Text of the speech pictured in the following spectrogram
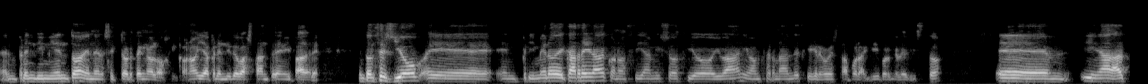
emprendimiento en el sector tecnológico, ¿no? Y he aprendido bastante de mi padre. Entonces yo en primero de carrera conocí a mi socio Iván, Iván Fernández, que creo que está por aquí porque lo he visto. Y nada,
